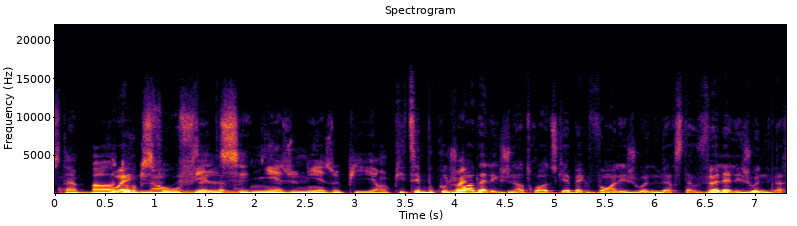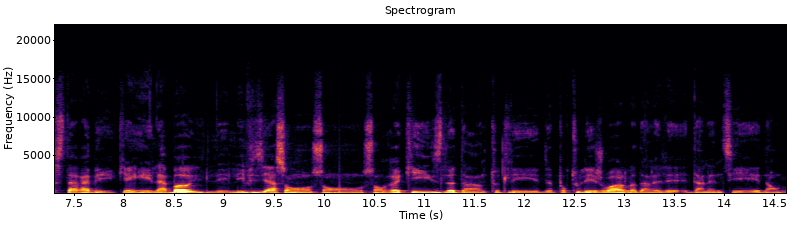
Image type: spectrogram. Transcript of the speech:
C'est un bâton qui se faufile. C'est niaiseux, niaiseux. Puis, on... puis tu sais, beaucoup de joueurs de la Ligue junior 3 du Québec vont aller jouer universitaire, veulent aller jouer universitaire américain. Et là-bas, les, visières sont, sont, sont requises là, dans toutes les, pour tous les joueurs là, dans l'NCAA. Dans Donc,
